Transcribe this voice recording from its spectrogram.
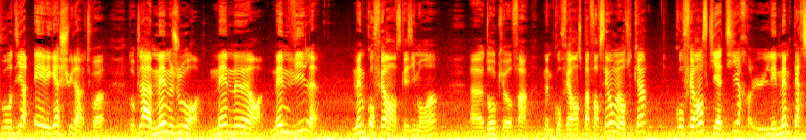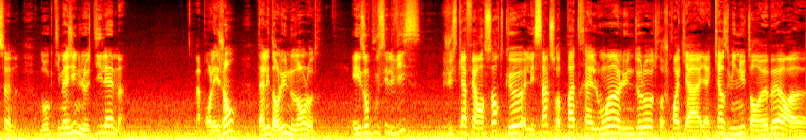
pour dire hé les gars je suis là tu vois. Donc là même jour, même heure, même ville, même conférence quasiment hein. Euh, donc euh, enfin même conférence pas forcément mais en tout cas conférence qui attire les mêmes personnes. Donc t'imagines le dilemme bah, pour les gens d'aller dans l'une ou dans l'autre. Et ils ont poussé le vice jusqu'à faire en sorte que les salles soient pas très loin l'une de l'autre. Je crois qu'il y, y, a 15 minutes en Uber euh,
